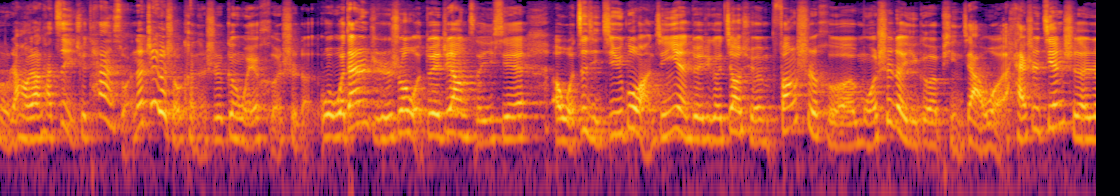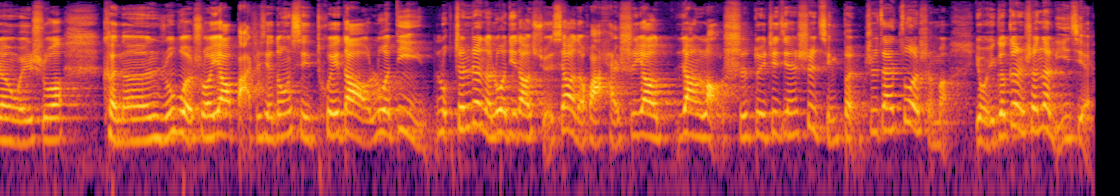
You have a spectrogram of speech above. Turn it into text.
目，然后让他自己去探索。那这个时候可能是更为合适的。我我当然只是说我对这样子的一些呃我自己基于过往经验对这个教学方式和模式的一个评价。我还是坚持的认为说，可能如果说要把这些东西推到落地落真正的落地到学校的话，还是要让老师对这件事情本质在做什么有一个更深的理解。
